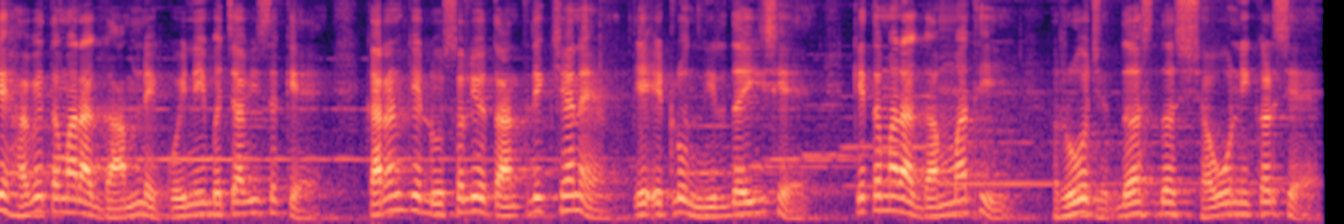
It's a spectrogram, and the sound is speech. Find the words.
કે, હવે તમારા ગામને કોઈ નહીં બચાવી શકે, કારણ કે ડોસલિયો તાંત્રિક છે ને, એ એટલું નિર્દયી છે કે તમારા ગામમાંથી રોજ દસ દસ શવો નીકળશે.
